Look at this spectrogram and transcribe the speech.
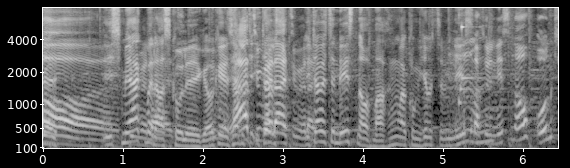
wär- oh, Ich merke mir das, leid. Kollege. Okay, jetzt Ja, ich, tut ich, mir darf, leid, tut mir ich leid. darf jetzt den nächsten aufmachen. Mal gucken, ich habe jetzt den Mach du nächsten. den nächsten auf und.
